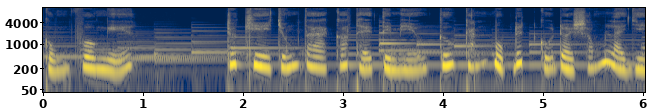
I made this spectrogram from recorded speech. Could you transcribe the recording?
cũng vô nghĩa trước khi chúng ta có thể tìm hiểu cứu cánh mục đích của đời sống là gì,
